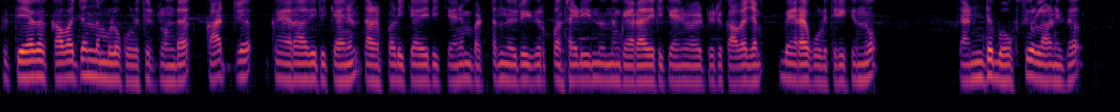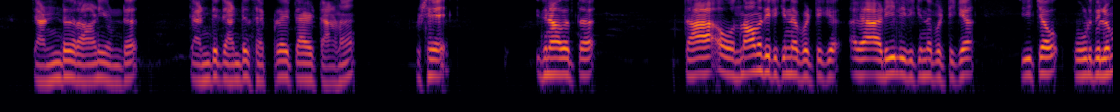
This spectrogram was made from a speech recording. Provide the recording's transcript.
പ്രത്യേക കവചം നമ്മൾ കൊടുത്തിട്ടുണ്ട്. കാറ്റ് കയറാതിരിക്കാനും തണുപ്പടിക്കാതിരിക്കാനും പെട്ടെന്ന് ഒരു ഈർപ്പം സൈഡിൽ നിന്നും കയറാതിരിക്കാനുമായിട്ടൊരു കവചം വേറെ കൊടുത്തിരിക്കുന്നു. രണ്ട് ബോക്സുകളാണിത്. രണ്ട് റാണിയുണ്ട്. രണ്ട് രണ്ട് സെപ്പറേറ്റ് ആയിട്ടാണ്. പക്ഷേ ഇതിനകത്ത് താ ഒന്നാമതിരിക്കുന്ന പെട്ടിക്ക് അല്ല അടിയിലിരിക്കുന്ന പെട്ടിക്ക് ഈച്ച കൂടുതലും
